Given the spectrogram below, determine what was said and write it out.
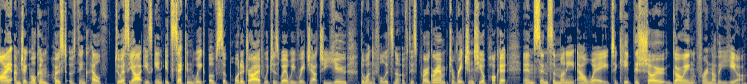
Hi, I'm Jake Malcolm, host of Think Health. 2SER is in its second week of supporter drive, which is where we reach out to you, the wonderful listener of this program, to reach into your pocket and send some money our way to keep this show going for another year.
